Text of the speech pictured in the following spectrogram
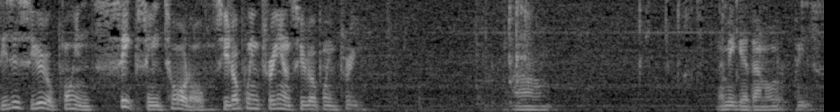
This is 0 0.6 in total, 0 0.3 and 0 0.3. Um, let me get another piece.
